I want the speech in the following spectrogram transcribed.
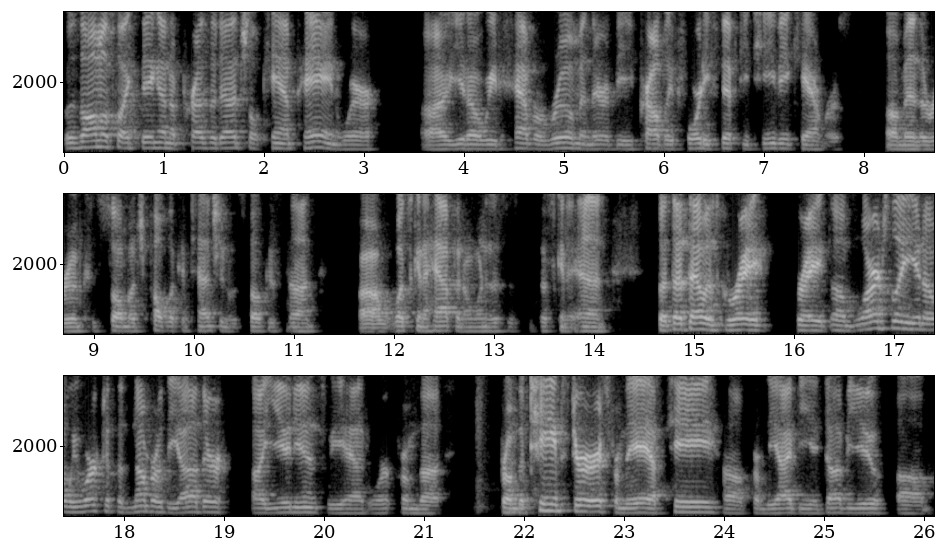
it was almost like being in a presidential campaign where uh, you know we'd have a room and there'd be probably 40 50 tv cameras um, in the room because so much public attention was focused on uh, what's going to happen and when this is this going to end so that that was great great. Um, largely, you know, we worked with a number of the other uh, unions. We had work from the from the Teamsters, from the AFT, uh, from the IBEW, um,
